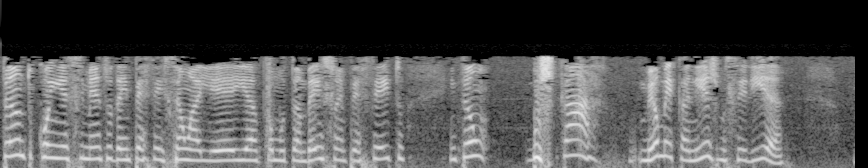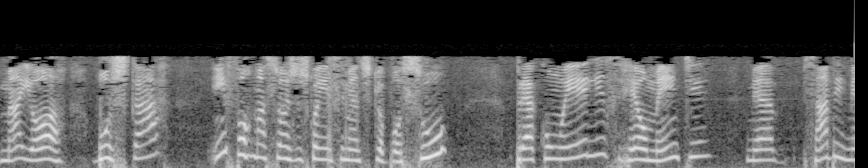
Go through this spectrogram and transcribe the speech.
tanto conhecimento da imperfeição alheia, como também sou imperfeito. Então, buscar, o meu mecanismo seria maior, buscar informações dos conhecimentos que eu possuo, para com eles realmente, me, sabe, me,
